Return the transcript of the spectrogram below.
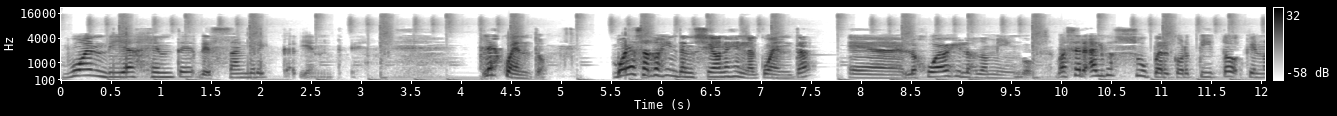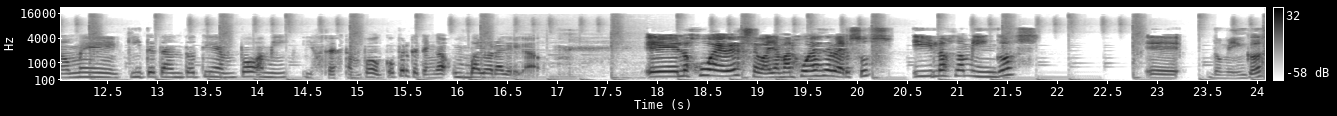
Buen día, gente de sangre caliente. Les cuento, voy a hacer dos intenciones en la cuenta, eh, los jueves y los domingos. Va a ser algo súper cortito que no me quite tanto tiempo a mí y a ustedes tampoco, pero que tenga un valor agregado. Eh, los jueves se va a llamar jueves de versus y los domingos, eh, domingos,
